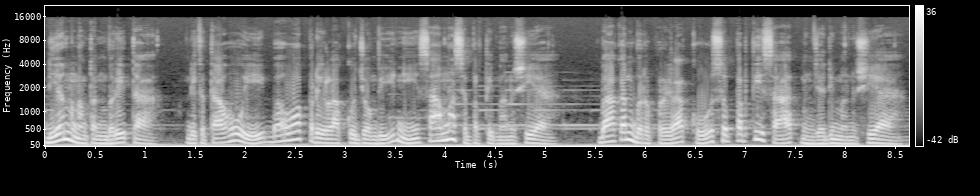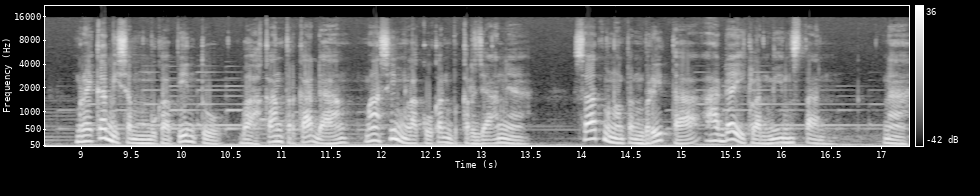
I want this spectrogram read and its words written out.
Dia menonton berita, Diketahui bahwa perilaku zombie ini sama seperti manusia, bahkan berperilaku seperti saat menjadi manusia. Mereka bisa membuka pintu, bahkan terkadang masih melakukan pekerjaannya. Saat menonton berita, ada iklan mie instan. Nah,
